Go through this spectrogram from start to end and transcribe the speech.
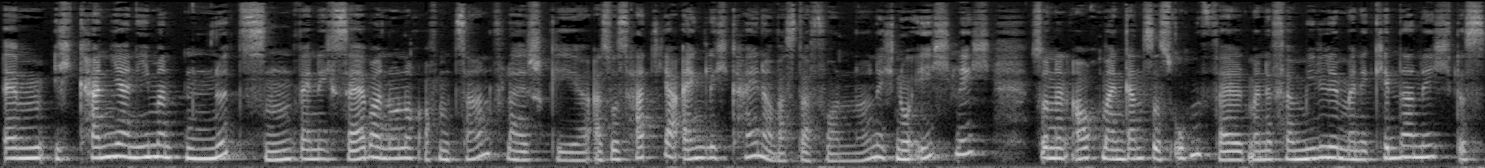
ähm, ich kann ja niemanden nützen, wenn ich selber nur noch auf dem Zahnfleisch gehe. Also es hat ja eigentlich keiner was davon. Ne? Nicht nur ich nicht, sondern auch mein ganzes Umfeld, meine Familie, meine Kinder nicht. Das,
